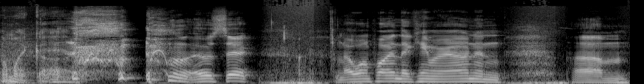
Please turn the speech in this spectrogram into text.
Oh my god. it was sick. At one point, they came around and um,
